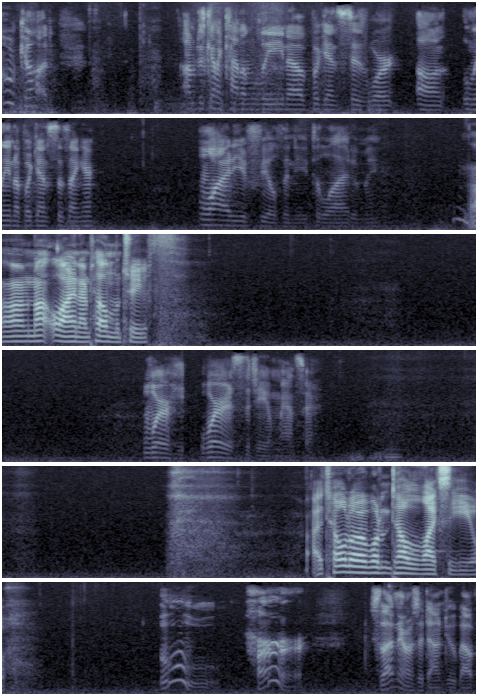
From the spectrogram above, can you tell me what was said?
Oh god. I'm just gonna kind of lean up against his work, uh, lean up against the thing here. Why do you feel the need to lie to me? I'm not lying, I'm telling the truth. Where where is the geomancer? I told her I wouldn't tell the likes of you. Ooh, her. So that narrows it down to about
